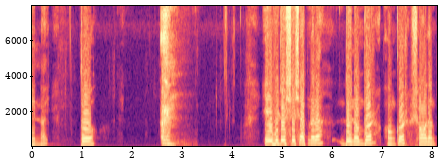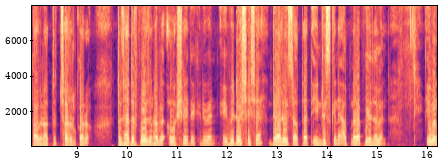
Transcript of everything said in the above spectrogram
নির্ণয় তো এই ভিডিও শেষে আপনারা দুই নম্বর অঙ্কর সমাধান পাবেন, অর্থাৎ সরল করো। তো যাদের প্রয়োজন হবে অবশ্যই দেখে নেবেন। এই ভিডিও শেষে দেওয়া রয়েছে, অর্থাৎ ইন্ড স্ক্রিনে আপনারা পেয়ে যাবেন। এবং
